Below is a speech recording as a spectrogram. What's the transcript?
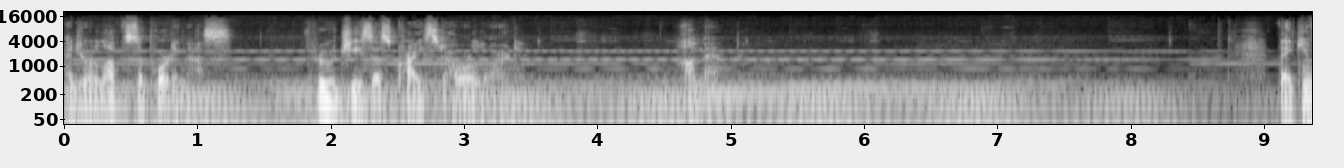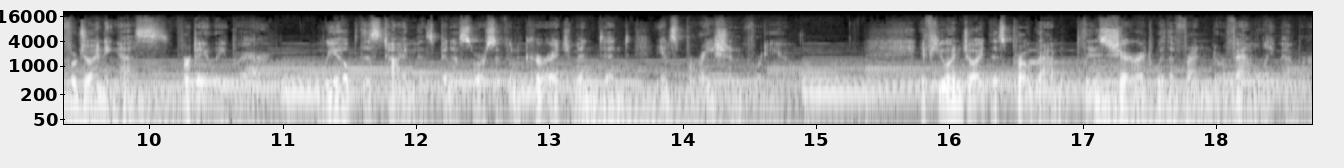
and your love supporting us. Through Jesus Christ our Lord. Amen. Thank you for joining us for Daily Prayer. We hope this time has been a source of encouragement and inspiration for you. If you enjoyed this program, please share it with a friend or family member.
